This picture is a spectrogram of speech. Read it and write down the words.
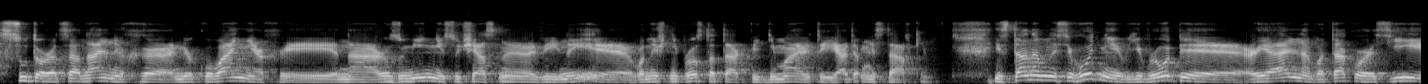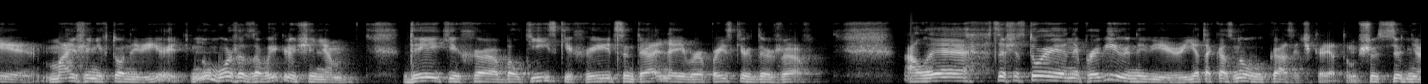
суто раціональних е, міркуваннях і на розумінні сучасної війни. Вони ж не просто так піднімають і ядерні ставки. І станом на сьогодні в Європі реально в атаку Росії майже ніхто не вірить. Ну, може, за виключенням деяких е, Балтійських і центральноєвропейських держав. Але це ж історія не про вірю, не вірю. Є така знову казочка. Я там щось сьогодні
